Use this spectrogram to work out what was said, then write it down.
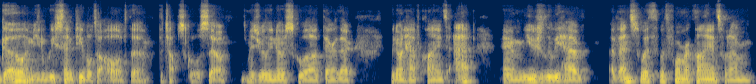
go. I mean, we send people to all of the, the top schools. So there's really no school out there that we don't have clients at. And usually we have events with with former clients when I'm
